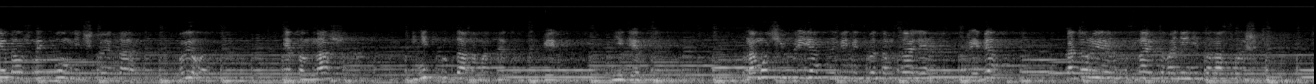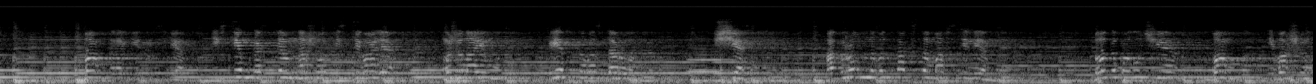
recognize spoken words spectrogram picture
все должны помнить, что это было, это наше, и никуда нам от этого теперь не деться. Нам очень приятно видеть в этом зале ребят, которые знают о войне не понаслышке. Вам, дорогие друзья, и всем гостям нашего фестиваля мы желаем крепкого здоровья, счастья, огромного, как сама Вселенная, благополучия вам и вашим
